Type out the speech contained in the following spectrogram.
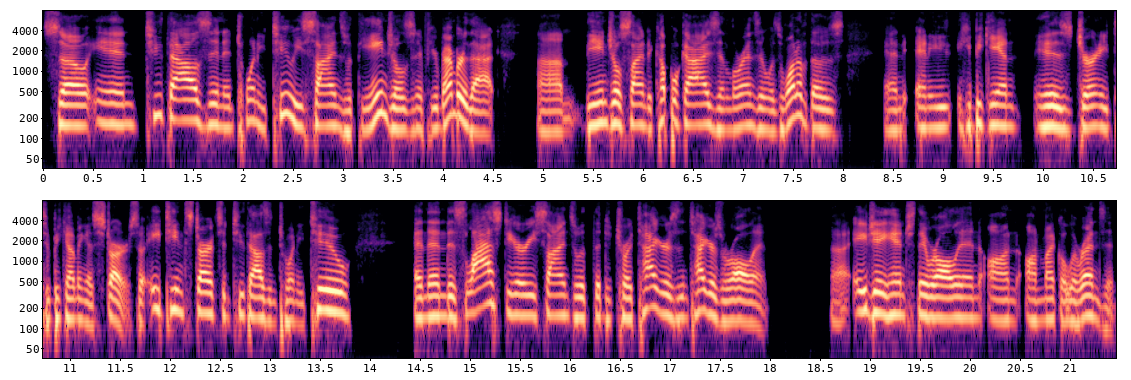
So in 2022, he signs with the Angels. And if you remember that, um, the Angels signed a couple guys, and Lorenzen was one of those. And and he he began his journey to becoming a starter. So 18 starts in 2022. And then this last year, he signs with the Detroit Tigers, and the Tigers were all in. Uh, AJ Hinch, they were all in on on Michael Lorenzen,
